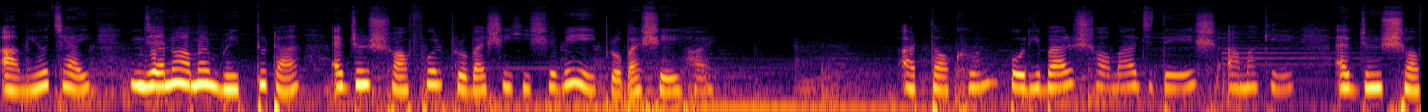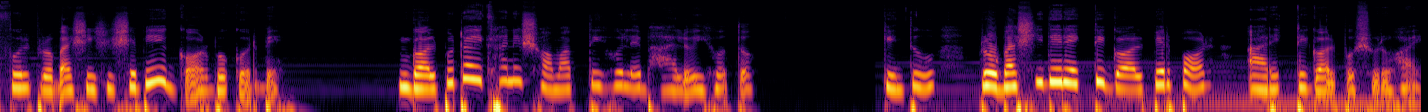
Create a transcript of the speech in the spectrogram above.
আমিও চাই যেন আমার মৃত্যুটা একজন সফল প্রবাসী হিসেবে এই প্রবাসেই হয়। আর তখন পরিবার, সমাজ, দেশ আমাকে একজন সফল প্রবাসী হিসেবে গর্ব করবে। গল্পটা এখানে সমাপ্তি হলে ভালোই হতো। কিন্তু প্রবাসীদের একটি গল্পের পর আরেকটি গল্প শুরু হয়।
